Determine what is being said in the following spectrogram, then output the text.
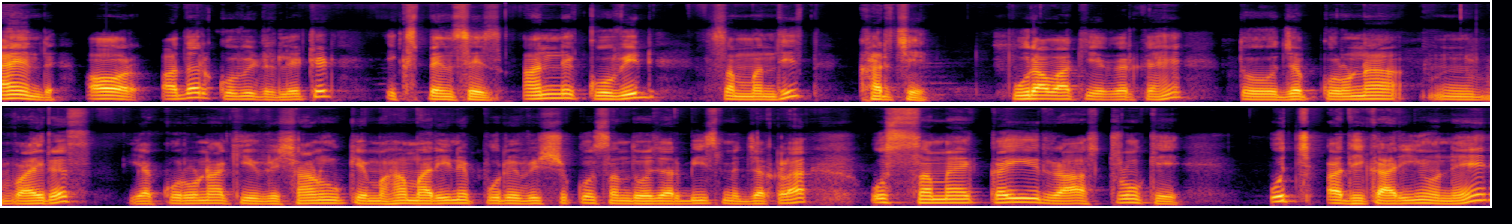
एंड और अदर कोविड रिलेटेड एक्सपेंसेस अन्य कोविड संबंधित खर्चे। पूरा वाक्य अगर कहें तो जब कोरोना वायरस या कोरोना की विषाणु के महामारी ने पूरे विश्व को सन 2020 में जकड़ा, उस समय कई राष्ट्रों के उच्च अधिकारियों ने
